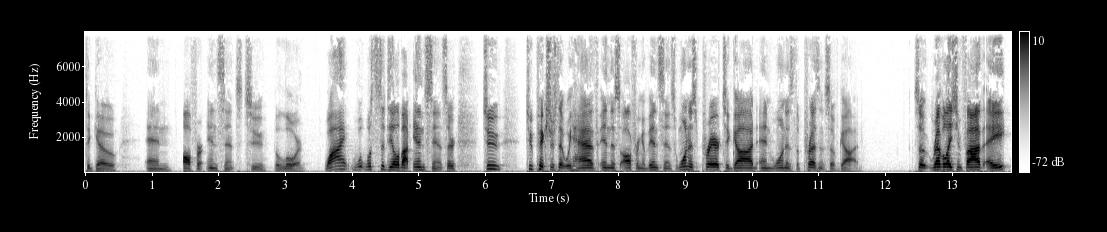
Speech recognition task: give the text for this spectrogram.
to go and offer incense to the Lord. Why? What's the deal about incense? There are two, two pictures that we have in this offering of incense. One is prayer to God, and one is the presence of God. So, Revelation 5 8,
